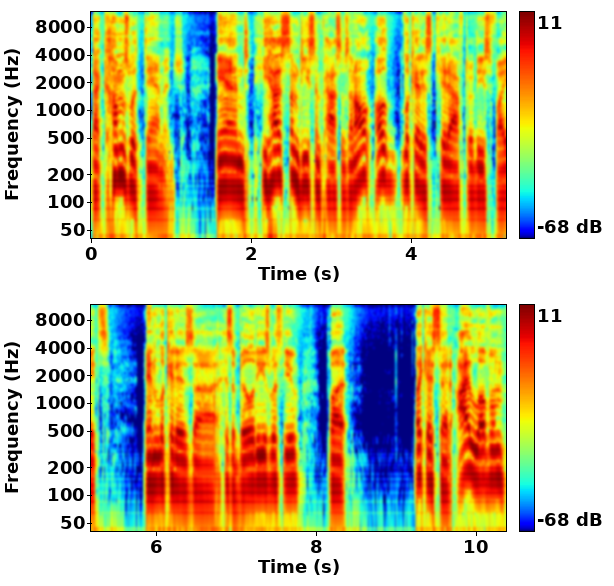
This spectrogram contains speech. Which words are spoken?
that comes with damage. And he has some decent passives. And I'll, I'll look at his kit after these fights and look at his uh, his abilities with you. But like I said, I love him.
